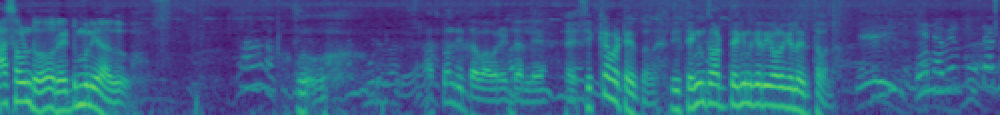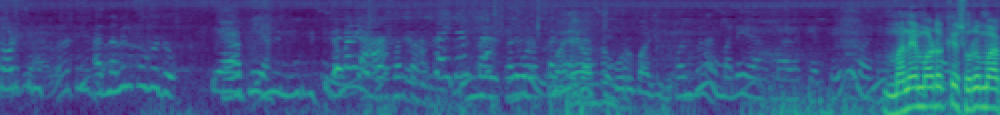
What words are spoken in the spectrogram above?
ಆ ಸೌಂಡು ರೆಡ್ ಮುನಿ ಅದು. ಅಷ್ಟೊಂದಿದ್ದಾವ ರೆಡ್ ಅಲ್ಲಿ? ಏ, ಸಿಕ್ಕಾಪಟ್ಟೆ ಇರ್ತವೆ. ಈ ತೆಂಗಿನ ತೋಟ ತೆಂಗಿನ ಗರಿ ಒಳಗೆಲ್ಲ ಇರ್ತಾವಲ್ಲ. ಏ ನವಿಲ್ ಕೂಗ್ತಾ ನೋಡ್ತೀನಿ. ಅದ್ ನವಿಲ್ ಕೂಗುದು. ಒಂದು ಮನೆ ಮಾಡೋಕೆ ಅಂತ ಮನೆ ಮಾಡೋಕ್ಕೆ ಶುರು ಮಾಡಿ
